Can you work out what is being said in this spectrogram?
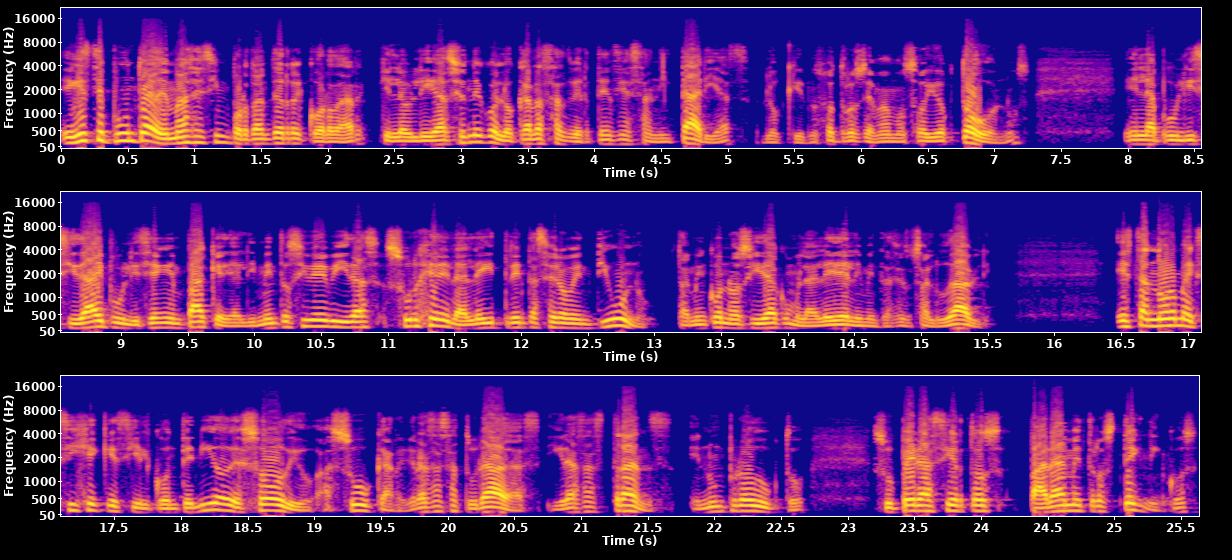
En este punto además es importante recordar que la obligación de colocar las advertencias sanitarias, lo que nosotros llamamos hoy octógonos, en la publicidad y publicidad en empaque de alimentos y bebidas surge de la Ley 30021, también conocida como la Ley de Alimentación Saludable. Esta norma exige que si el contenido de sodio, azúcar, grasas saturadas y grasas trans en un producto supera ciertos parámetros técnicos,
